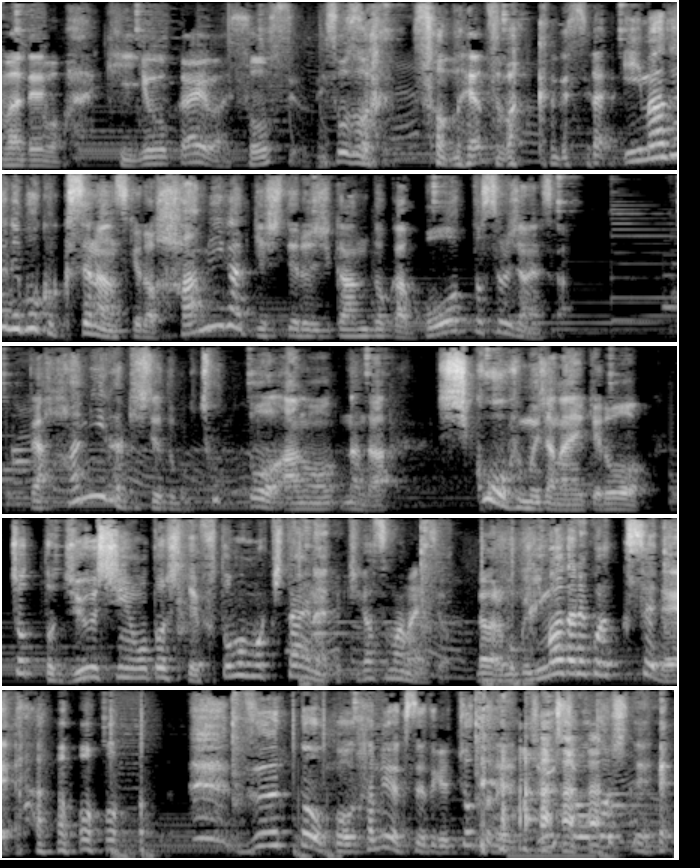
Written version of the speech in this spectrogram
まあでも、企業会話そうっすよね。そうそう。そんなやつばっかですよ。いまだに僕癖なんですけど、歯磨きしてる時間とかぼーっとするじゃないですか。で歯磨きしてると僕ちょっと、あの、なんだ、思考を踏むじゃないけど、ちょっと重心落として太もも鍛えないと気が済まないんですよ。だから僕未だにこれ癖で、ずっとこう歯磨きするときちょっとね、重心落として、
